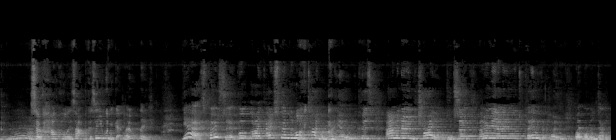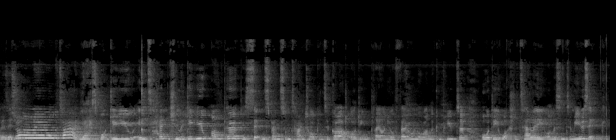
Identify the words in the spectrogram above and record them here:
Mm. So how cool is that? Because then you wouldn't get lonely. Yeah, I suppose so, but like I spend a lot of time on my own because I'm an only child and so I don't really have anyone with at home when mum and dad are busy, so I'm on my own all the time. Yes, but do you intentionally, do you on purpose sit and spend some time talking to God, or do you play on your phone or on the computer, or do you watch the telly or listen to music?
